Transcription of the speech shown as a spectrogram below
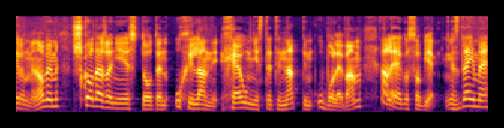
Ironmanowym. Szkoda, że nie jest to ten uchylany hełm, niestety nad tym ubolewam, ale ja go sobie zdejmę.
